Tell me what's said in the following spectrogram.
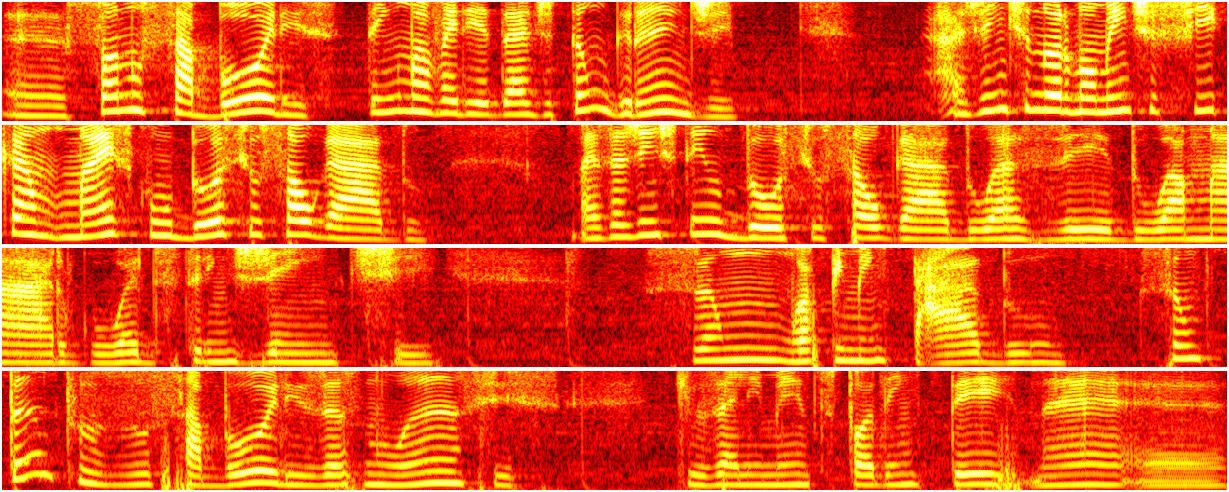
uh, só nos sabores tem uma variedade tão grande. A gente normalmente fica mais com o doce e o salgado. Mas a gente tem o doce, o salgado, o azedo, o amargo, o adstringente, são o apimentado. São tantos os sabores, as nuances que os alimentos podem ter, né? É,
